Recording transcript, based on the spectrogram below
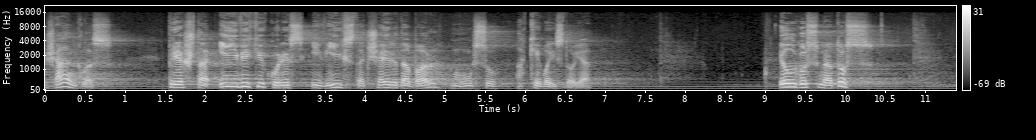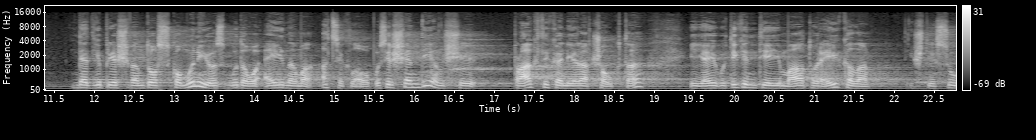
ženklas prieš tą įvykį, kuris įvyksta čia ir dabar mūsų akivaizdoje. Ilgus metus netgi prie šventos komunijos būdavo einama atsiklaupus ir šiandien ši praktika nėra atšaukta ir jeigu tikintieji mato reikalą iš tiesų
